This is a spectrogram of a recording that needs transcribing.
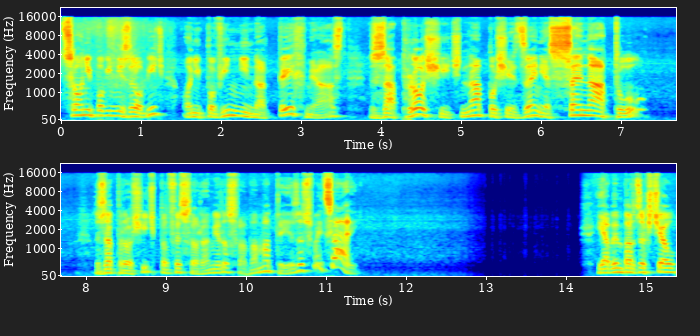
co oni powinni zrobić? Oni powinni natychmiast zaprosić na posiedzenie Senatu zaprosić profesora Mirosława Matyję ze Szwajcarii. Ja bym bardzo chciał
